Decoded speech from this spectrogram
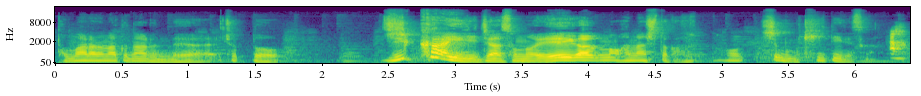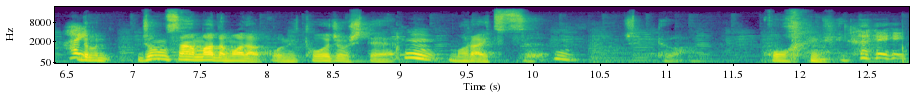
止まらなくなるんでちょっと次回じゃあその映画の話とかそっちも聞いていいですか、あはい。でもジョンさんはまだまだここに登場してうん。もらいつつ、うん。ちょっとでは後半に。はい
